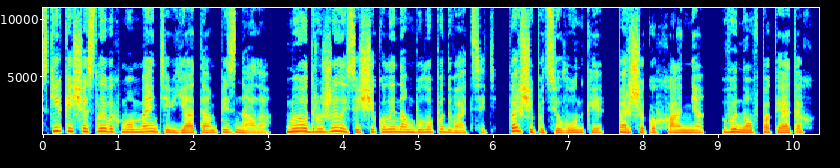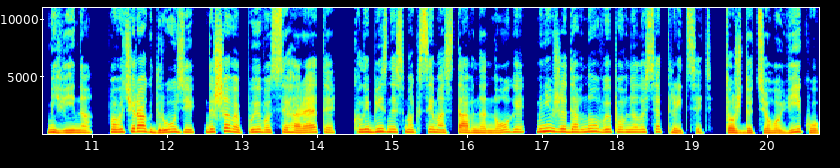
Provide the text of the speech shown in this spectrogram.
Скільки щасливих моментів я там пізнала. Ми одружилися ще коли нам було по двадцять. Перші поцілунки, перше кохання, вино в пакетах, мівіна, по вечорах друзі, дешеве пиво, сигарети. Коли бізнес Максима став на ноги, мені вже давно виповнилося 30. Тож до цього віку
